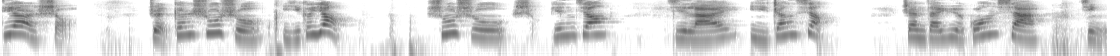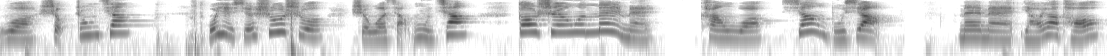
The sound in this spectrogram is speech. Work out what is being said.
第二首，准跟叔叔一个样。叔叔手边将，寄来一张相，站在月光下，紧握手中枪。我也学叔叔，手握小木枪，高声问妹妹：“看我像不像？”妹妹摇摇头，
